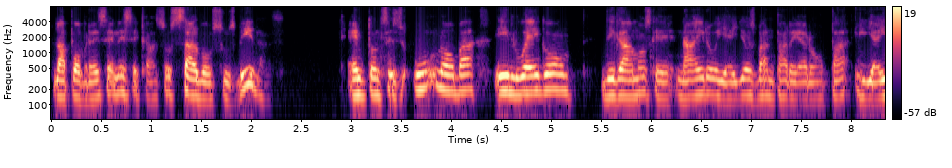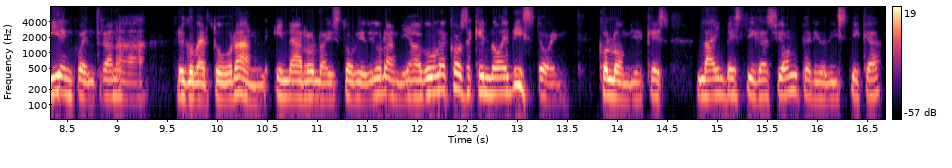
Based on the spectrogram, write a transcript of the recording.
la pobreza en ese caso, salvó sus vidas. Entonces uno va y luego, digamos que Nairo y ellos van para Europa y ahí encuentran a Rigoberto Urán y narro la historia de Urán. Y hago una cosa que no he visto en Colombia, que es la investigación periodística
